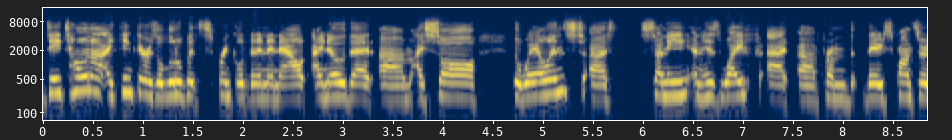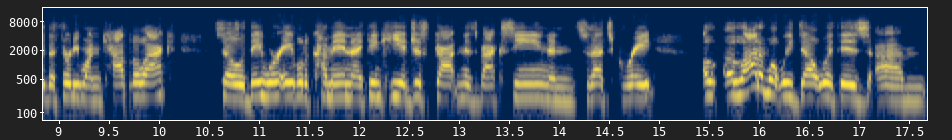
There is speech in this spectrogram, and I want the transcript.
Daytona, I think there was a little bit sprinkled in and out. I know that um, I saw the Whelens, uh, Sonny and his wife at uh, from they sponsored the 31 Cadillac. So they were able to come in. I think he had just gotten his vaccine, and so that's great. A, a lot of what we dealt with is um,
